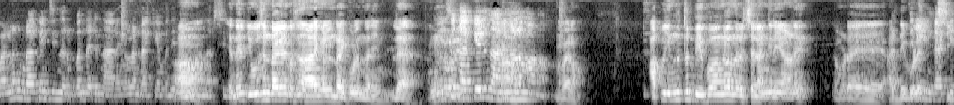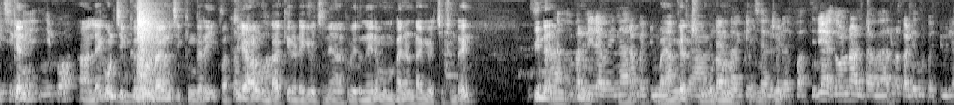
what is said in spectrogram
വെള്ളം ഉണ്ടാക്കാൻ എനിക്ക് നിർബന്ധമായിട്ട് നാരങ്ങൾ ഉണ്ടാക്കിയാൽ മതി. ആ എന്തെങ്കിലും ജ്യൂസ് കുറച്ച് നാരങ്ങൾ ഉണ്ടായിക്കോളും എന്നറിയും അല്ലേ? അങ്ങനെ ജ്യൂസ് ഉണ്ടാക്കിയാലും നാരങ്ങളും വേണം. വേണം. അപ്പൊ ഇന്നത്തെ വിഭവങ്ങൾ എന്ന് വെച്ചാൽ അങ്ങനെയാണ് നമ്മുടെ അടിപൊളി ചിക്കൻ. ആ ലഗോൺ ചിക്കൻ ഉണ്ടാക്കുന്ന ചിക്കൻ കറി. പത്തിരി ആൾ ഉണ്ടാക്കി റെഡിയാക്കി വെച്ചിട്ട് ഞാനൊക്കെ വരുന്നതിന് മുമ്പേ ഉണ്ടാക്കി വെച്ചിട്ടുണ്ട്. പിന്നെ ഭയങ്കര ചൂടാണ് പത്തിരി ആയതുകൊണ്ടാണ് വേറെ കടിയൊന്നും പറ്റൂല.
